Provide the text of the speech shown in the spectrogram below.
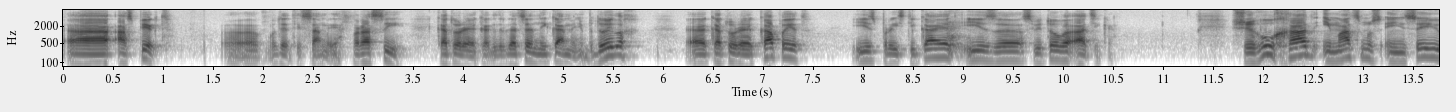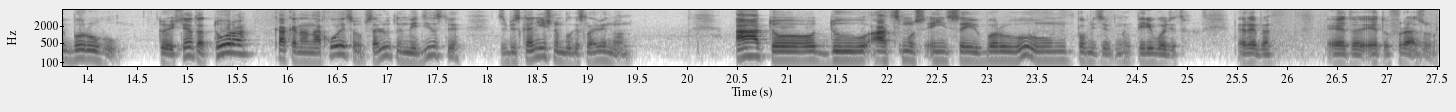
Э, аспект э, вот этой самой расы, которая как драгоценный камень в дойлах, которая капает из, проистекает из э, святого Атика. Шигу хад и мацмус эйнсею боругу. То есть это Тора, как она находится в абсолютном единстве с бесконечным благословен. А то ду ацмус эйнсею боругу. Помните, переводит Рэбе эту, эту фразу.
